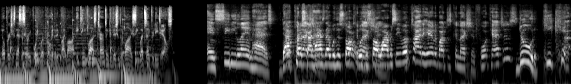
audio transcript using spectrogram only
No purchase necessary. Void where prohibited by law. 18 plus terms and conditions apply. See website for details. And CeeDee Lamb has. Dak What Prescott connection? has that with his star with his star wide receiver. I'm tired of hearing about this connection. Four catches? Dude, he can't.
